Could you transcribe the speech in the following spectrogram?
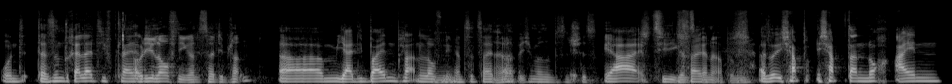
und da sind relativ kleine. Aber die laufen die ganze Zeit, die Platten? ähm, ja, die beiden Platten laufen die ganze Zeit. Ja, ab. habe ich immer so ein bisschen Schiss. Ja, Ich ziehe die ganz halt- gerne ab. Immer. Also ich habe ich hab dann noch ein,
